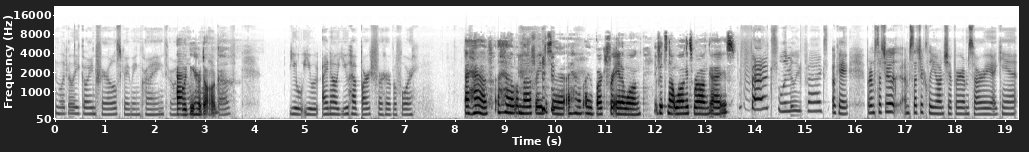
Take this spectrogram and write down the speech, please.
Literally going feral, screaming, crying, throwing I would be her dog. You, you, I know you have barked for her before. I have. I have. I'm not afraid to say it. I have. I have barked for Ada Wong. If it's not Wong, it's wrong, guys. Facts, literally facts. Okay, but I'm such a, I'm such a Cleon shipper. I'm sorry, I can't.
